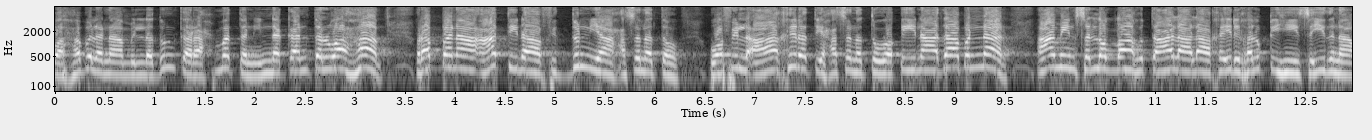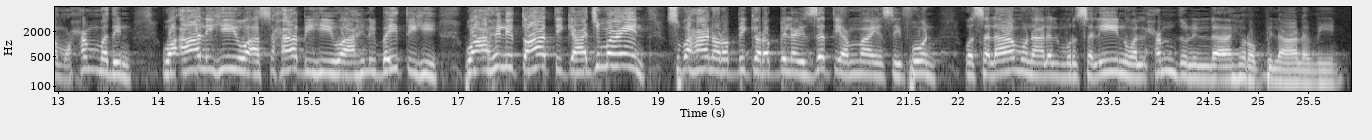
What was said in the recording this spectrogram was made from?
வ ஹபலனா மில்லதுன்க ரஹ்மத்தன். இன்னக்க அன்தல் ரப்பனா ஆத்தினா ஃபித் துன்யா ஹசனத்தோ. وفي الآخرة حسنة وقنا عذاب النار. آمين. صلى الله تعالى على خير خلقه سيدنا محمد وآله وأصحابه وأهل بيته وأهل طاعتك أجمعين. سبحان ربك رب العزة عما يصفون. وسلام على المرسلين والحمد لله رب العالمين.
